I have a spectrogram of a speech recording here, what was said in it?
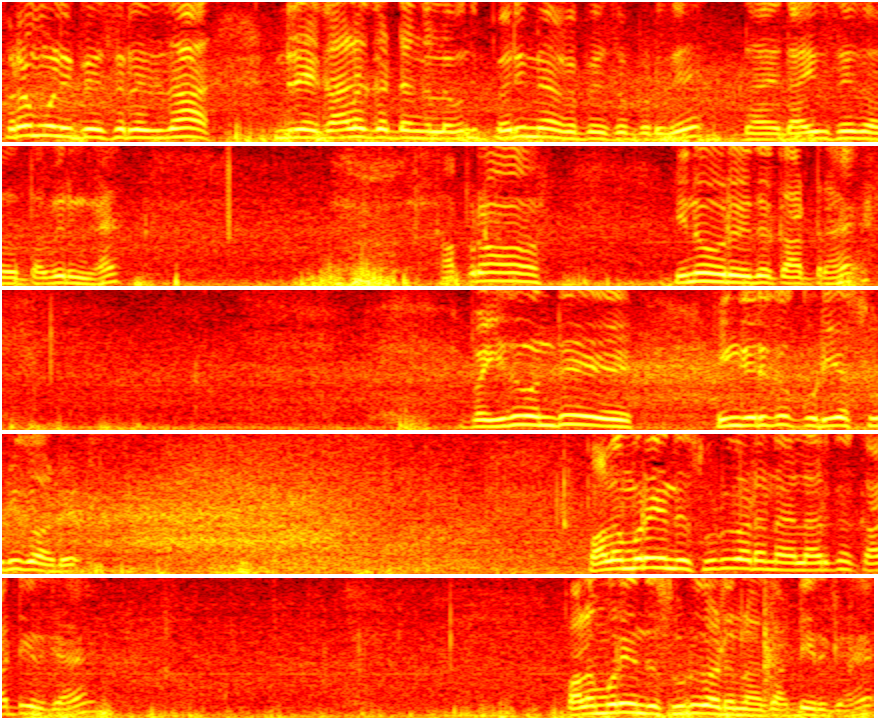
பிறமொழி பேசுகிறது தான் இன்றைய காலகட்டங்களில் வந்து பெருமையாக பேசப்படுது. த தயவு செய்து அதை தவிருங்க. அப்புறம் இன்னொரு இதை காட்டுறேன். இப்போ இது வந்து இங்கே இருக்கக்கூடிய சுடுகாடு. பலமுறை இந்த சுடுகாடை நான் எல்லாருக்கும் காட்டியிருக்கேன். பலமுறை இந்த சுடுகாடை நான் காட்டியிருக்கேன்.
